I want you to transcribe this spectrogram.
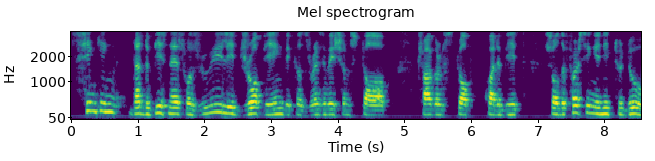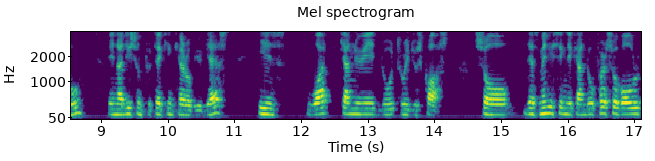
thinking that the business was really dropping because reservations stopped, travel stopped quite a bit. So the first thing you need to do, in addition to taking care of your guest, is what can we do to reduce cost? So there's many things you can do. First of all,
